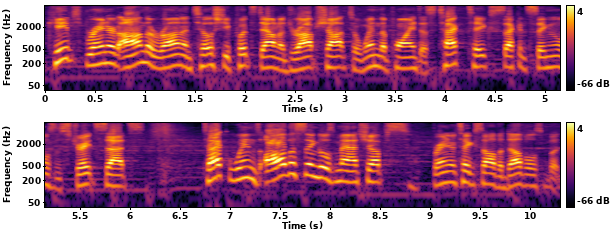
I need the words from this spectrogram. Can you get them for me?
keeps Brainerd on the run until she puts down a drop shot to win the point as Tech takes second singles in straight sets. Tech wins all the singles matchups. Brainerd takes all the doubles, but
